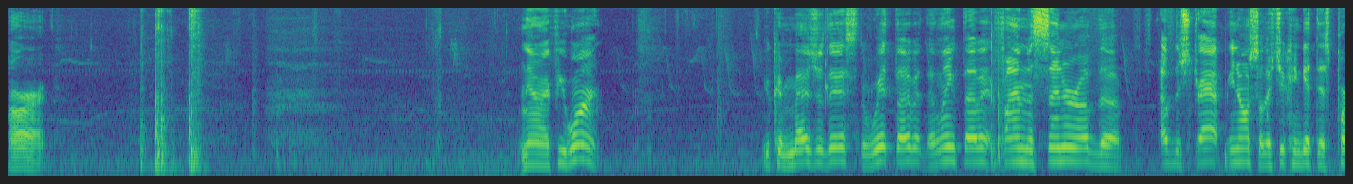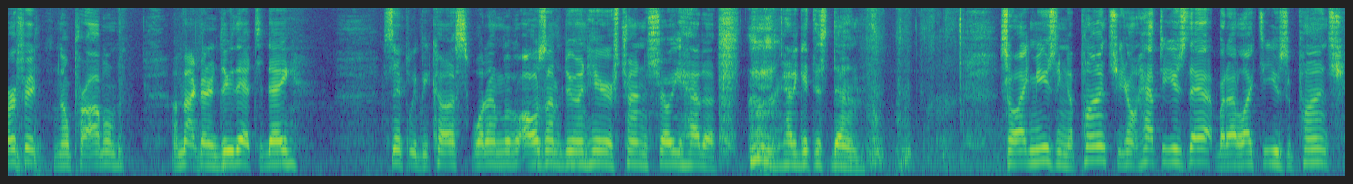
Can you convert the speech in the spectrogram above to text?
Alright. Now if you want, you can measure this, the width of it, the length of it, find the center of the of the strap, you know, so that you can get this perfect, no problem. I'm not going to do that today simply because what I'm all I'm doing here is trying to show you how to how to get this done. So I'm using a punch. You don't have to use that, but I like to use a punch.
